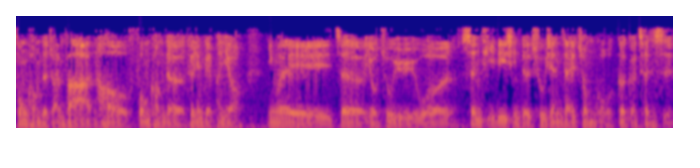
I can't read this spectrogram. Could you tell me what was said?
疯狂的转发，然后疯狂的推荐给朋友，因为这有助于我身体力行的出现在中国各个城市。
